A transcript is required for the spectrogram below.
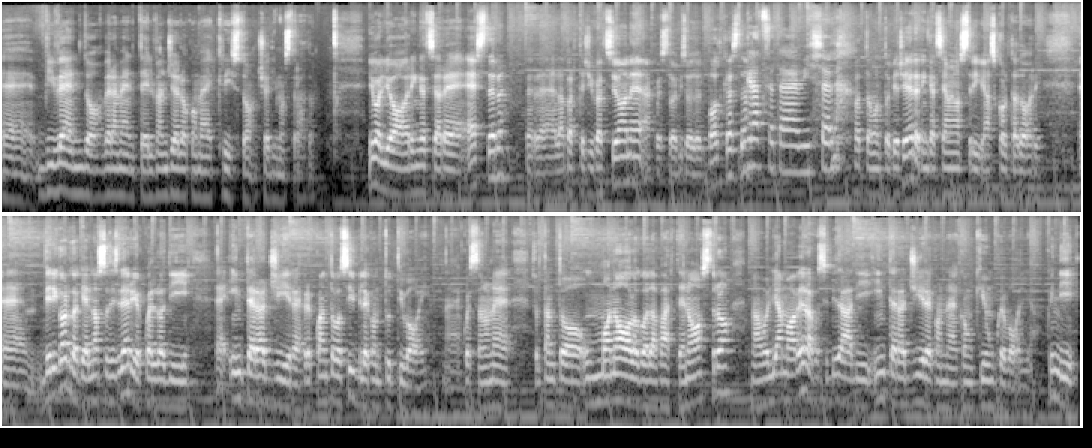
eh, vivendo veramente il Vangelo come Cristo ci ha dimostrato. Io voglio ringraziare Esther per la partecipazione a questo episodio del podcast. Grazie a te, Michel. Ha fatto molto piacere, ringraziamo i nostri ascoltatori. Eh, vi ricordo che il nostro desiderio è quello di eh, interagire per quanto possibile con tutti voi. Eh, questo non è soltanto un monologo da parte nostro, ma vogliamo avere la possibilità di interagire con, con chiunque voglia. Quindi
